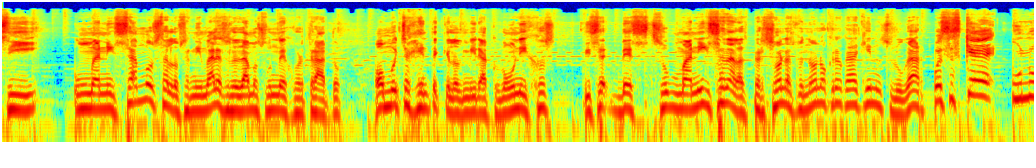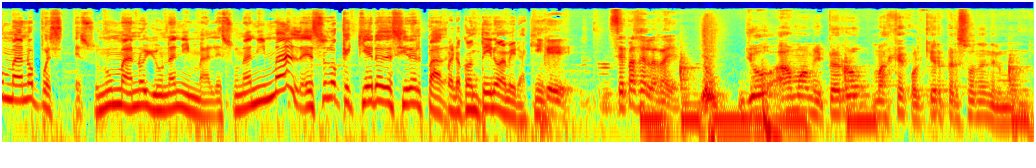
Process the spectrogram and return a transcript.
Si humanizamos a los animales o les damos un mejor trato, o mucha gente que los mira como un hijos, dice, deshumanizan a las personas. Pues no, no creo cada quien en su lugar. Pues es que un humano, pues es un humano y un animal es un animal. Eso es lo que quiere decir el padre. Bueno, continúa, mira, aquí. Que se pasa la raya. Yo amo a mi perro más que a cualquier persona en el mundo.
